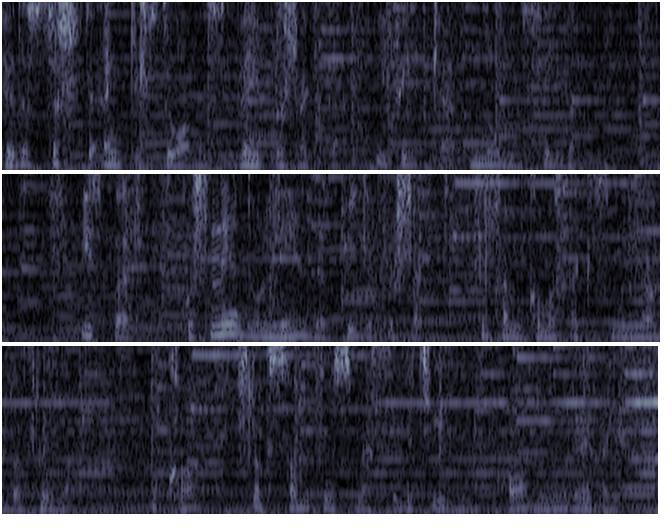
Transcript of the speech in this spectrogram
Det er det største enkeltstående veiprosjektet i fylket noensinne. Vi spør hvordan er det å lede et byggeprosjekt til 5,6 milliarder kroner? Hva slags samfunnsmessig betydning har Nordøyveien?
